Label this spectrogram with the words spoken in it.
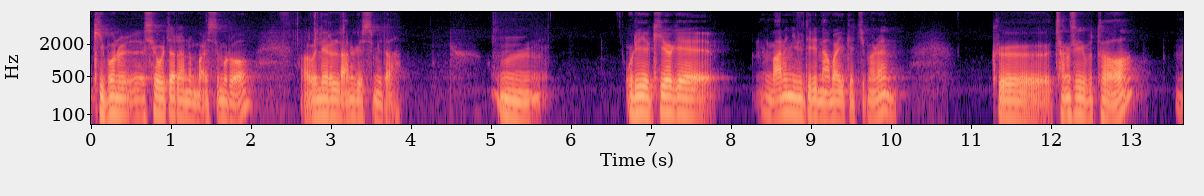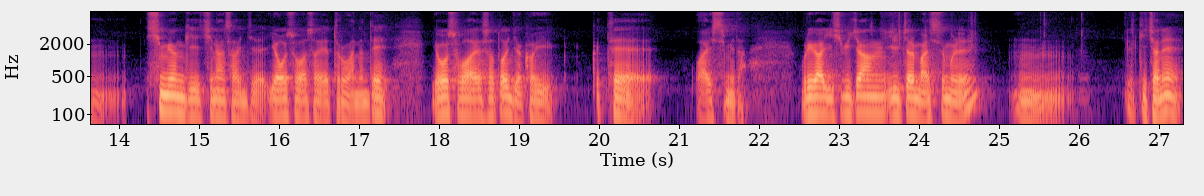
기본을 세우자라는 말씀으로 은혜를 나누겠습니다. 음, 우리의 기억에 많은 일들이 남아 있겠지만은 그 장세기부터 음, 신명기 지나서 이제 여호수아서에 들어왔는데 여호수아에서도 이제 거의 끝에 와 있습니다. 우리가 22장 1절 말씀을 음, 읽기 전에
